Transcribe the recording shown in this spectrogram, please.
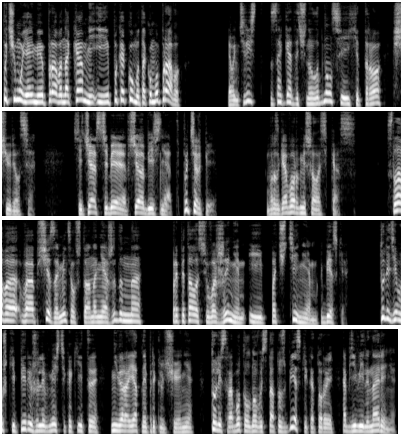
Почему я имею право на камни и по какому такому праву?» Авантюрист загадочно улыбнулся и хитро щурился. Сейчас тебе все объяснят. Потерпи». В разговор вмешалась Касс. Слава вообще заметил, что она неожиданно пропиталась уважением и почтением к Беске. То ли девушки пережили вместе какие-то невероятные приключения, то ли сработал новый статус Бески, который объявили на арене.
